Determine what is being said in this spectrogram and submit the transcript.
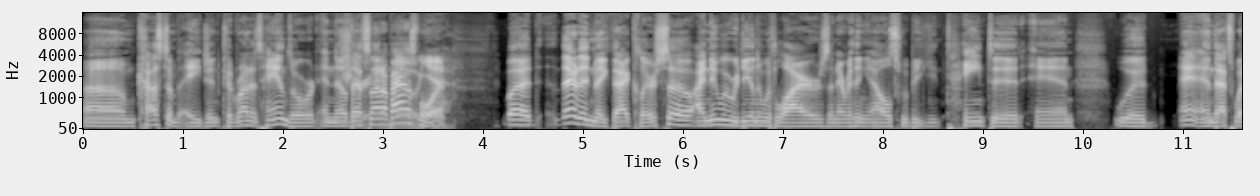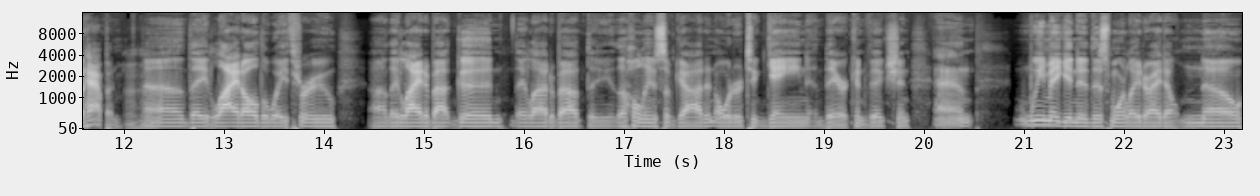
um, custom agent could run his hands over it and know Sure, that's not a and know, passport. yeah. But that didn't make that clear. So I knew we were dealing with liars and everything else would be tainted and would, and, and that's what happened. Mm-hmm. Uh, they lied all the way through. Uh, they lied about good. They lied about the, the holiness of God in order to gain their conviction. And we may get into this more later. I don't know.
